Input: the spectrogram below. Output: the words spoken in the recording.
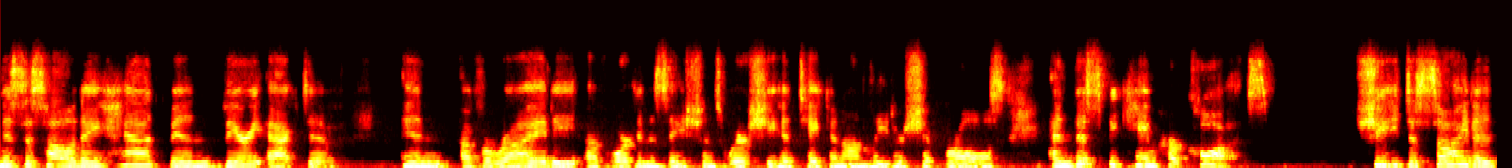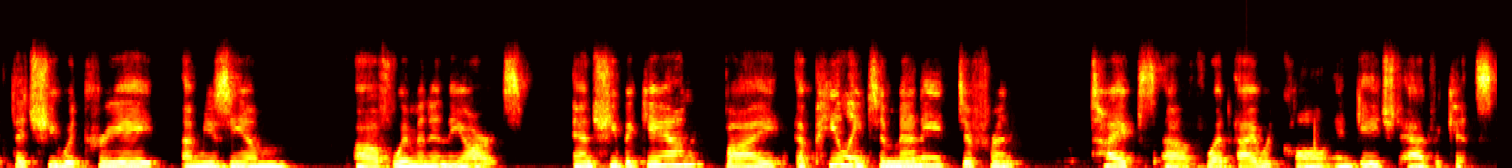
Mrs. Holliday had been very active in a variety of organizations where she had taken on leadership roles, and this became her cause. She decided that she would create a museum of women in the arts. And she began by appealing to many different types of what I would call engaged advocates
